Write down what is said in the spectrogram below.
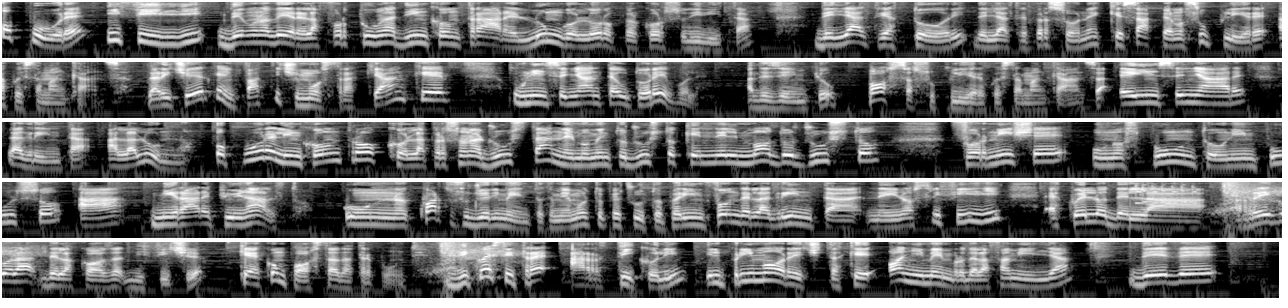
Oppure i figli devono avere la fortuna di incontrare lungo il loro percorso di vita degli altri attori, delle altre persone che sappiano supplire a questa mancanza. La ricerca infatti ci mostra che anche un insegnante autorevole, ad esempio, possa supplire questa mancanza e insegnare la grinta all'alunno. Oppure l'incontro con la persona giusta nel momento giusto che nel modo giusto fornisce uno spunto, un impulso a mirare più in alto. Un quarto suggerimento che mi è molto piaciuto per infondere la grinta nei nostri figli è quello della regola della cosa difficile che è composta da tre punti. Di questi tre articoli, il primo recita che ogni membro della famiglia deve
